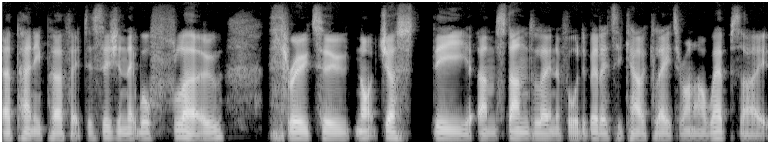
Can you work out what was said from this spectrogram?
a penny perfect decision that will flow through to not just the um, standalone affordability calculator on our website,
